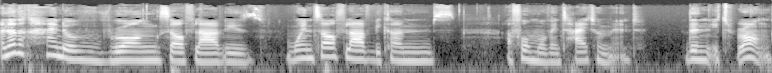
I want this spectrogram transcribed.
Another kind of wrong self love is when self love becomes a form of entitlement, then it's wrong.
